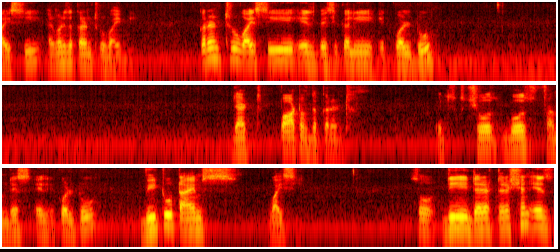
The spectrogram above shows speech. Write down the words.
yc and what is the current through yb current through yc is basically equal to that part of the current which shows goes from this is equal to V2 times YC. So the direction is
